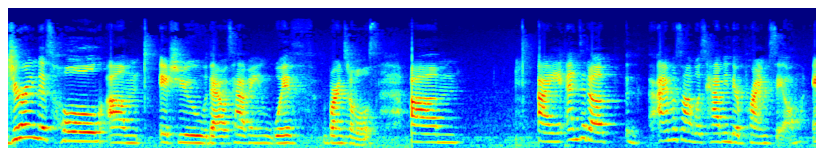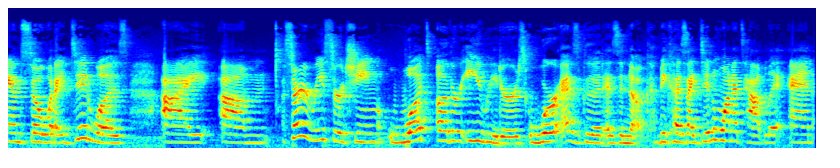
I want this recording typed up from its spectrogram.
During this whole um, issue that I was having with Barnes & Nobles, um, I ended up, Amazon was having their prime sale. And so what I did was I um, started researching what other e-readers were as good as a Nook because I didn't want a tablet and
